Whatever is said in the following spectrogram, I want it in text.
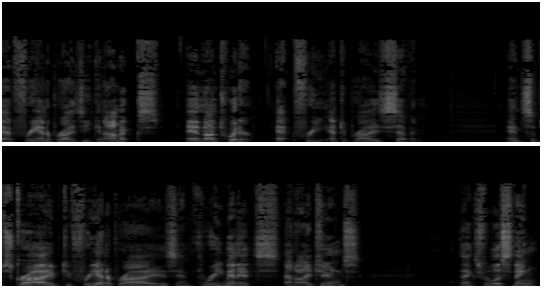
at Free Enterprise Economics and on Twitter at Free Enterprise 7. And subscribe to Free Enterprise in three minutes at iTunes. Thanks for listening,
